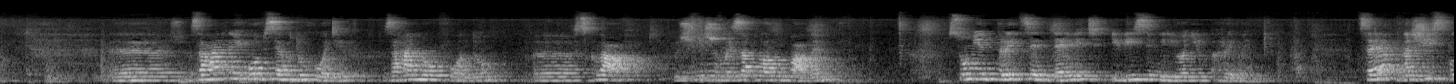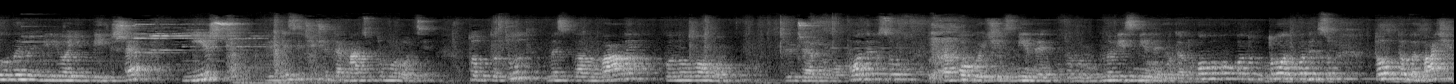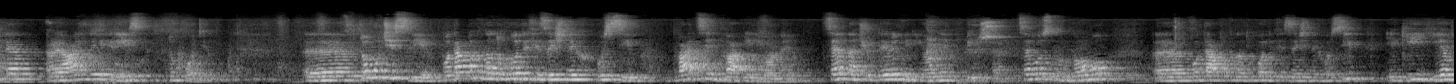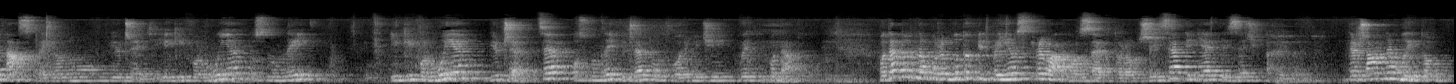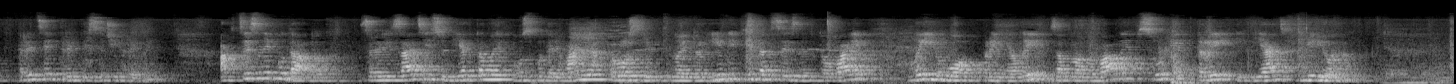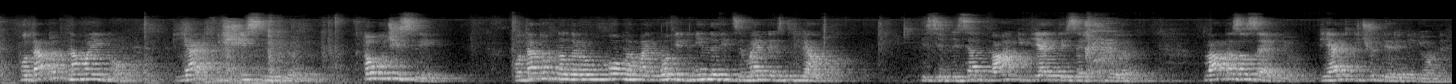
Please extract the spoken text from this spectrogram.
Е, Загальний обсяг доходів загального фонду е, склав, точніше, ми запланували в сумі 39,8 мільйонів гривень. Це на 6,5 мільйонів більше, ніж у 2014 році. Тобто тут ми спланували по новому бюджетному кодексу, враховуючи зміни, нові зміни податкового кодексу, тобто ви бачите реальний ріст доходів. Е, В тому числі податок на доходи фізичних осіб 22 мільйони. Це на 4 мільйони більше. Це в основному е, податок на доходи фізичних осіб, який є в нас в районному бюджеті, який формує основний, який формує бюджет. Це основний бюджетоутворюючий вид податку. Податок на прибуток підприємств приватного сектору 65 тисяч гривень. Державне мито 33 тисячі гривень. Акцизний податок з реалізації суб'єктами господарювання роздрібної торгівлі від акцизних товарів. Ми його прийняли, запланували в сумі 3,5 мільйона. Податок на майно 5,6 мільйонів. В тому числі податок на нерухоме майно відмінне від земельних ділянок 82,5 тисяч гривень. Плата за землю 5,4 мільйони.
